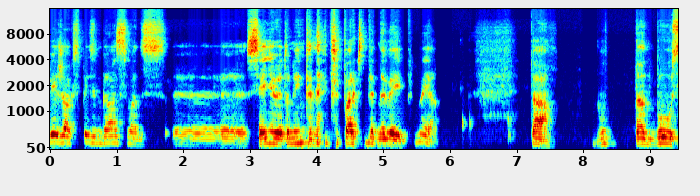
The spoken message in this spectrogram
biežāk spridzina gāzes vadas e, seņojot un internetu parasti, bet ne veip. Nu jā. Tā. Nu, tad būs,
